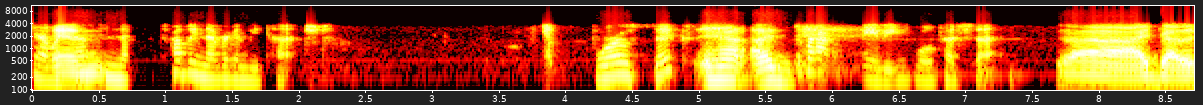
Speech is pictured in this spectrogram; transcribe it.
Yeah, like And- that's ne- it's probably never gonna be touched. Four oh six. Yeah, I'd Maybe we'll touch that. ah, I'd rather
